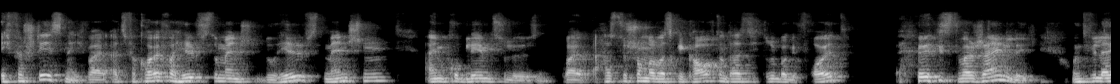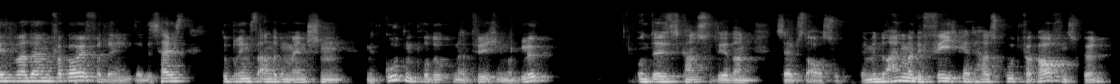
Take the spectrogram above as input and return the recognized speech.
ich verstehe es nicht, weil als Verkäufer hilfst du Menschen. Du hilfst Menschen, ein Problem zu lösen. Weil hast du schon mal was gekauft und hast dich drüber gefreut? Höchstwahrscheinlich. Und vielleicht war da ein Verkäufer dahinter. Das heißt, du bringst anderen Menschen mit guten Produkten natürlich immer Glück. Und das kannst du dir dann selbst aussuchen. Denn wenn du einmal die Fähigkeit hast, gut verkaufen zu können,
